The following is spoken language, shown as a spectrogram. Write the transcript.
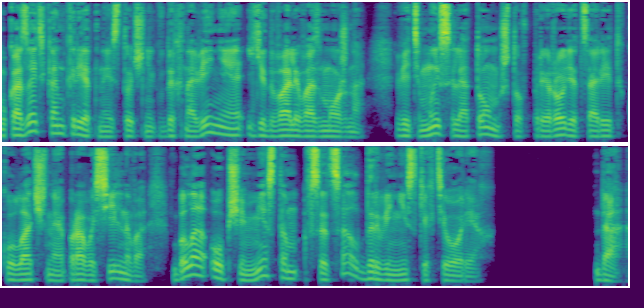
Указать конкретный источник вдохновения едва ли возможно, ведь мысль о том, что в природе царит кулачное право сильного, была общим местом в социал-дарвинистских теориях. Да,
